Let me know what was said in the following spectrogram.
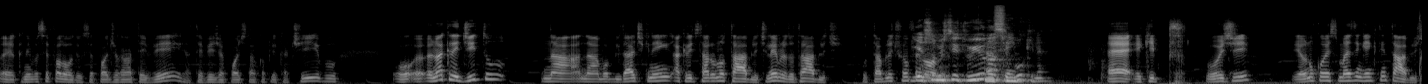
é, que nem você falou, você pode jogar na TV, a TV já pode estar com o aplicativo. Ou- Eu não acredito na, na mobilidade que nem acreditaram no tablet. Lembra do tablet? O tablet foi um fenômeno. substituir o Ah, notebook, né? É, e que pff, hoje eu não conheço mais ninguém que tem tablet.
